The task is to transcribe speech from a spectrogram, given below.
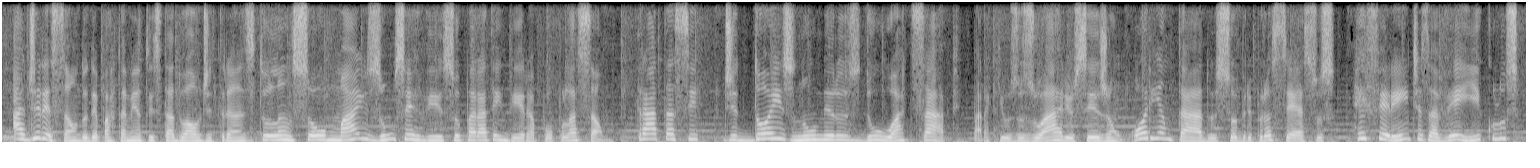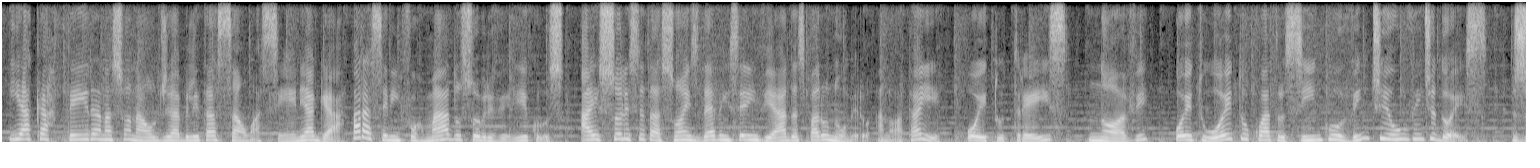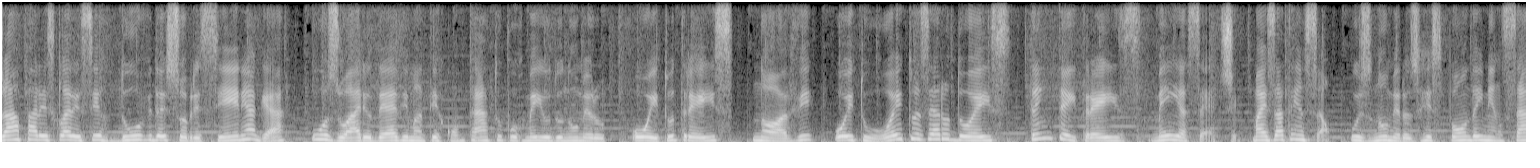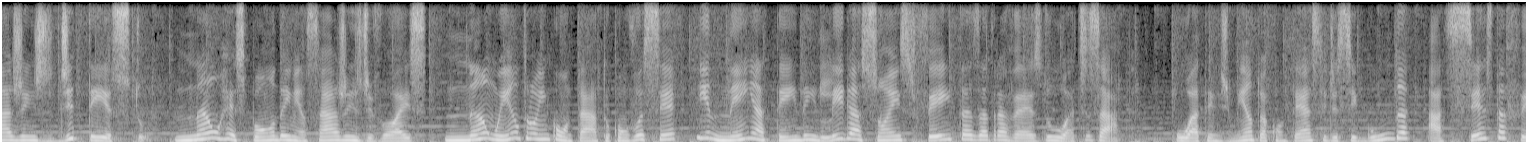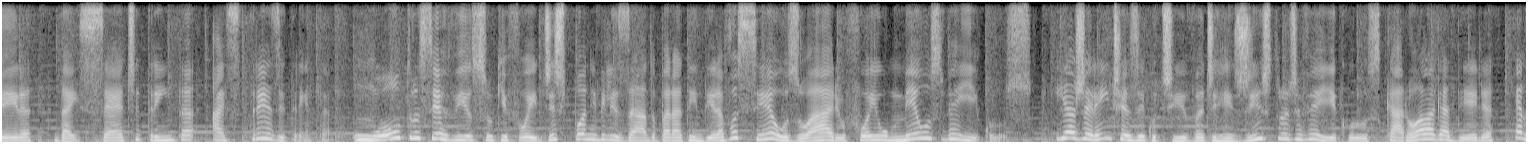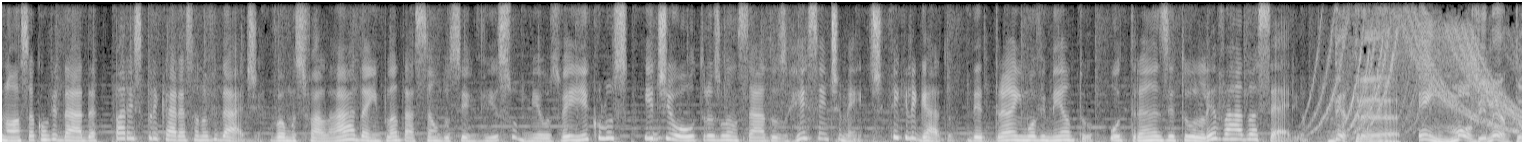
A direção do Departamento Estadual de Trânsito lançou mais um serviço para atender a população. Trata-se de dois números do WhatsApp para que os usuários sejam orientados sobre processos referentes a veículos e a Carteira Nacional de Habilitação, a CNH. Para ser informado sobre veículos, as solicitações devem ser enviadas para o número, anota aí, 839 8845 2122. Já para esclarecer dúvidas sobre CNH, o usuário deve manter contato por meio do número 839-8802 3367. Mas atenção, os números respondem mensagens de texto, não respondem mensagens de voz, não entram em contato com você e nem atendem ligações feitas através do WhatsApp. O atendimento acontece de segunda a sexta-feira, das 7h30 às 13h30. Um outro serviço que foi disponibilizado para atender a você, usuário, foi o Meus Veículos. E a gerente executiva de registro de veículos, Carola Gadelha, é nossa convidada para explicar essa novidade. Vamos falar da implantação do serviço Meus Veículos e de outros lançados recentemente. Fique ligado. Detran em movimento. O trânsito levado a sério. Detran em movimento.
